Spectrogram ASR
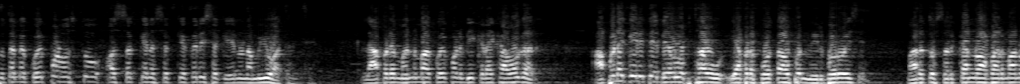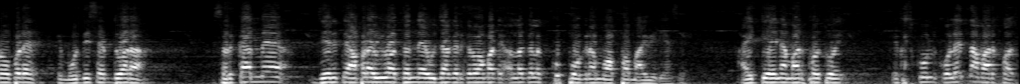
તો તમે કોઈ પણ વસ્તુ અશક્ય ને શક્ય કરી શકે, એનું નામ યુવાધન છે. એટલે આપણે મનમાં કોઈ પણ બીક રાખ્યા વગર આપણે કઈ રીતે ડેવલપ થવું એ આપણે પોતા ઉપર નિર્ભર હોય છે. મારે તો સરકારનો આભાર માનવો પડે કે મોદી સાહેબ દ્વારા સરકારને જે રીતે આપણા યુવાધનને ઉજાગર કરવા માટે અલગ અલગ ખૂબ પ્રોગ્રામો આપવામાં આવી રહ્યા છે. આઈટીઆઈના મારફત હોય, એક સ્કૂલ કોલેજના મારફત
